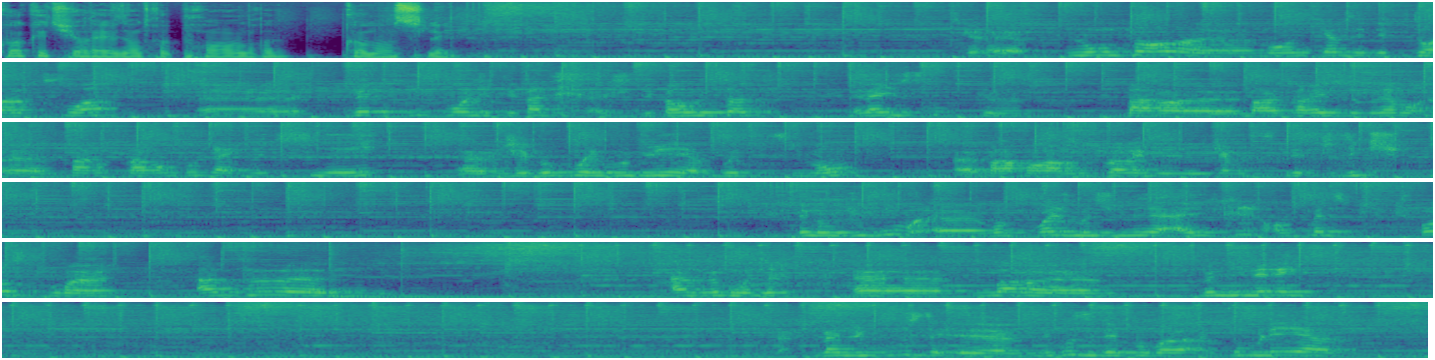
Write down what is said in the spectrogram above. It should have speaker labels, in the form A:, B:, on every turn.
A: Quoi que tu rêves d'entreprendre, commence-le.
B: Euh, longtemps, euh, mon handicap c'était plutôt un poids. Euh, même physiquement, j'étais pas, j'étais pas au top. Et là, il se trouve que par, euh, par le travail de vraiment, par ma rencontre avec kinés, euh, j'ai beaucoup évolué positivement par rapport à mon corps et mes capacités physiques. Et donc du coup, moi, moi, je me suis mis à écrire en fait, je pense pour un peu, euh, un peu comment dire, euh, pouvoir euh, me libérer. Bah, du coup, c'était euh, pour euh, combler, euh,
